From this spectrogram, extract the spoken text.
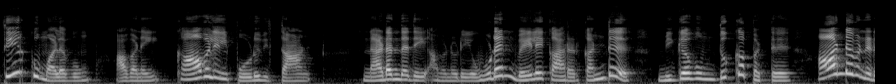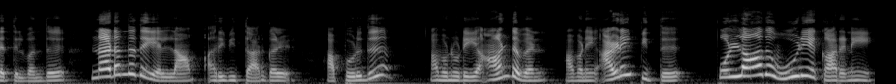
தீர்க்கும் அளவும் அவனை காவலில் போடுவித்தான். நடந்ததை அவனுடைய உடன் வேலைக்காரர் கண்டு மிகவும் துக்கப்பட்டு ஆண்டவனிடத்தில் வந்து நடந்ததையெல்லாம் அறிவித்தார்கள். அப்பொழுது அவனுடைய ஆண்டவன் அவனை அழைப்பித்து பொல்லாத ஊழியக்காரனே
